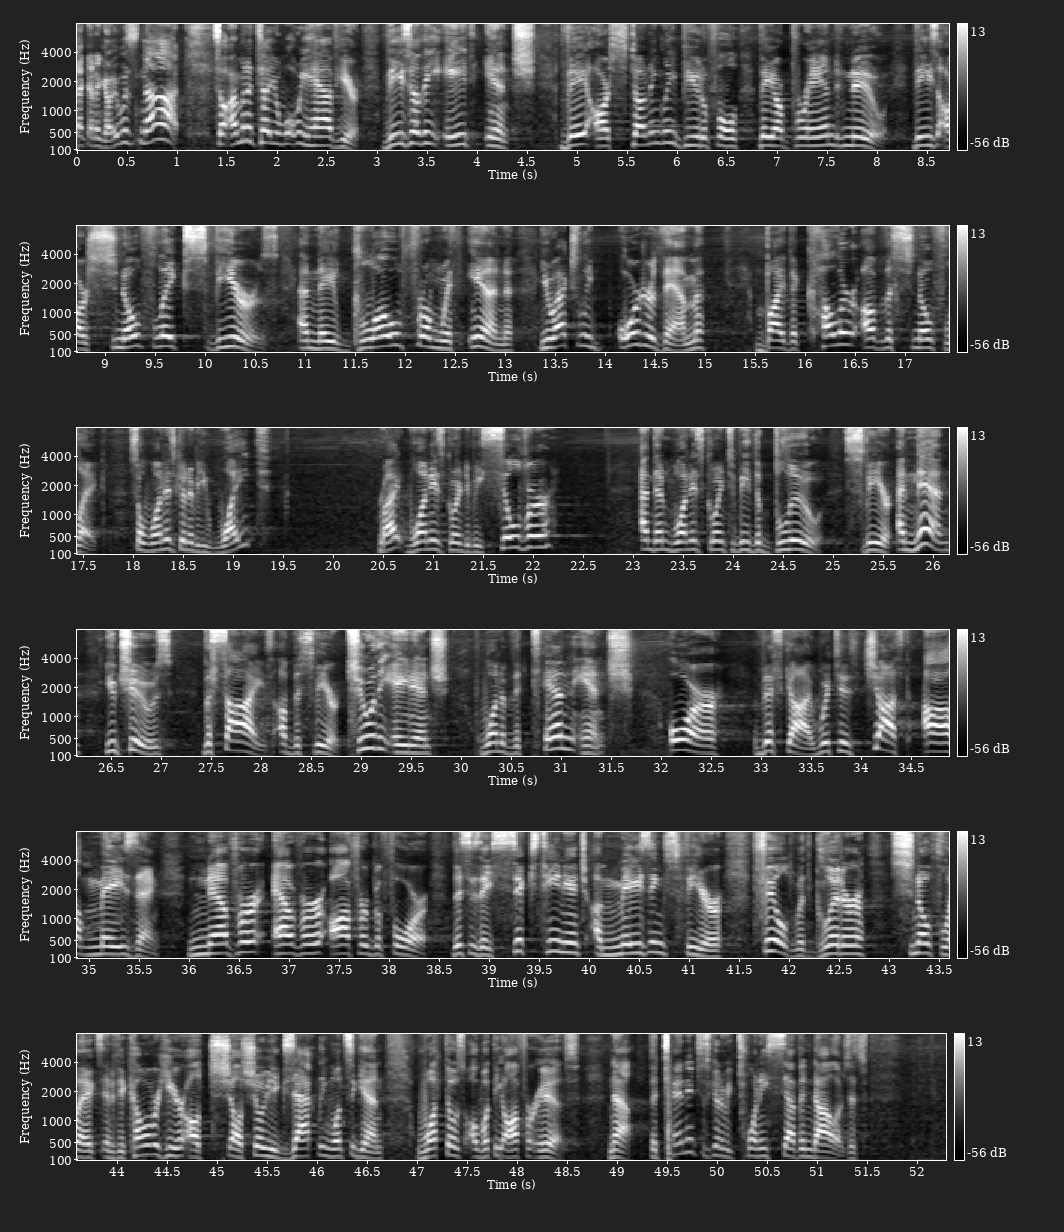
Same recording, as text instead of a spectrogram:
second ago. It was not. So I'm going to tell you what we have here. These are the 8 inch. They are stunningly beautiful. They are brand new. These are snowflake spheres and they glow from within. You actually order them by the color of the snowflake. So one is going to be white, right? One is going to be silver, and then one is going to be the blue sphere. And then you choose the size of the sphere two of the 8 inch, one of the 10 inch, or this guy, which is just amazing. Never ever offered before. This is a 16 inch amazing sphere filled with glitter, snowflakes. And if you come over here, I'll, I'll show you exactly once again what those what the offer is. Now, the 10 inch is going to be $27. It's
